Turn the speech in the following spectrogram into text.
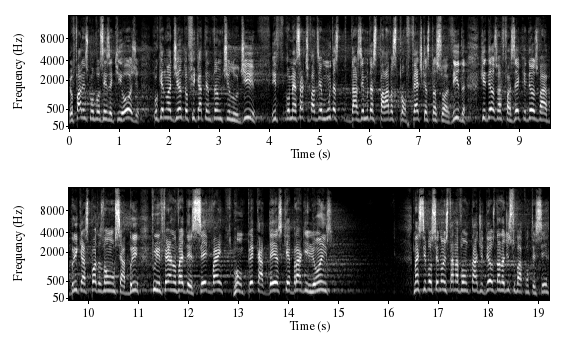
eu falo isso com vocês aqui hoje, porque não adianta eu ficar tentando te iludir e começar a te fazer muitas, trazer muitas palavras proféticas para a sua vida, que Deus vai fazer, que Deus vai abrir, que as portas vão se abrir, que o inferno vai descer, que vai romper cadeias, quebrar guilhões. Mas se você não está na vontade de Deus, nada disso vai acontecer.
